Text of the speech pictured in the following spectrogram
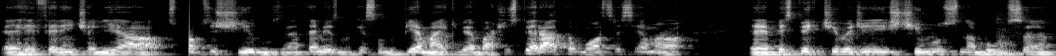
é, referente ali aos próprios estímulos, né, até mesmo a questão do PMI que veio abaixo do esperado, então mostra-se a maior é, perspectiva de estímulos na bolsa,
